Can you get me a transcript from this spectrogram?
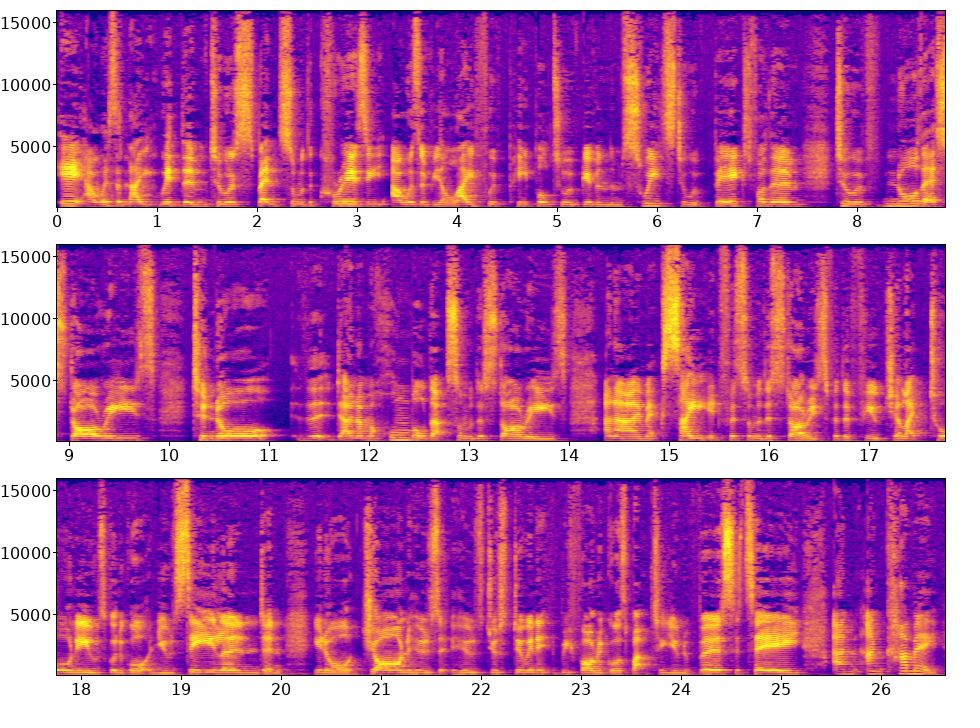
eight hours a night with them, to have spent some of the crazy hours of your life with people, to have given them sweets, to have baked for them, to have know their stories, to know and I'm humbled at some of the stories and I'm excited for some of the stories for the future, like Tony who's going to go to New Zealand, and you know John who's who's just doing it before he goes back to university, and and Cami,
